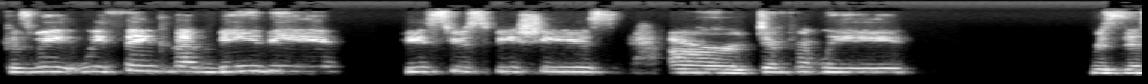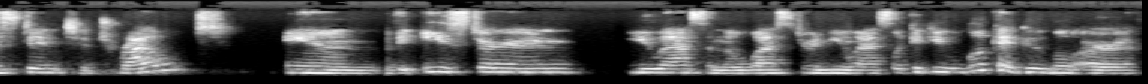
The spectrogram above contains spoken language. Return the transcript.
Because we we think that maybe these two species are differently resistant to drought, and the eastern U.S. and the western U.S. Like if you look at Google Earth,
